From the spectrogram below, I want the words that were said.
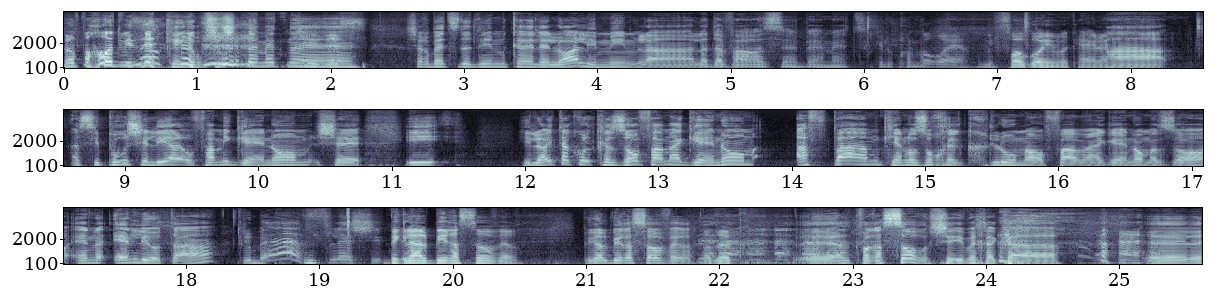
לא פחות מזה. לא, כי גם חושב שבאמת אה. יש הרבה צדדים כאלה לא אלימים לדבר הזה, באמת. כאילו, כל... קורה, מפוגואים וכאלה. הסיפור שלי על הופעה מגיהנום, שהיא היא לא הייתה כזו הופעה מהגיהנום אף פעם, כי אני לא זוכר כלום מההופעה מהגיהנום הזו, אין, אין לי אותה, כאילו, אה, פלאשי. בגלל בירה סובר, בגלל בירה סובר. בדיוק. אה, כבר עשור שהיא מחכה אה,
